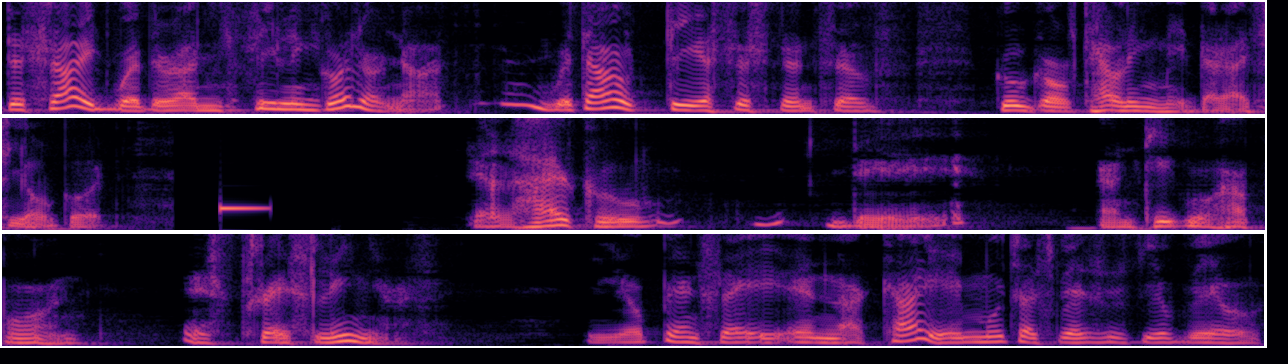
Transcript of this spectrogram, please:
decide whether I'm feeling good or not without the assistance of Google telling me that I feel good. El haiku de antiguo Japón es tres líneas. Yo pensé en la calle, muchas veces yo veo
